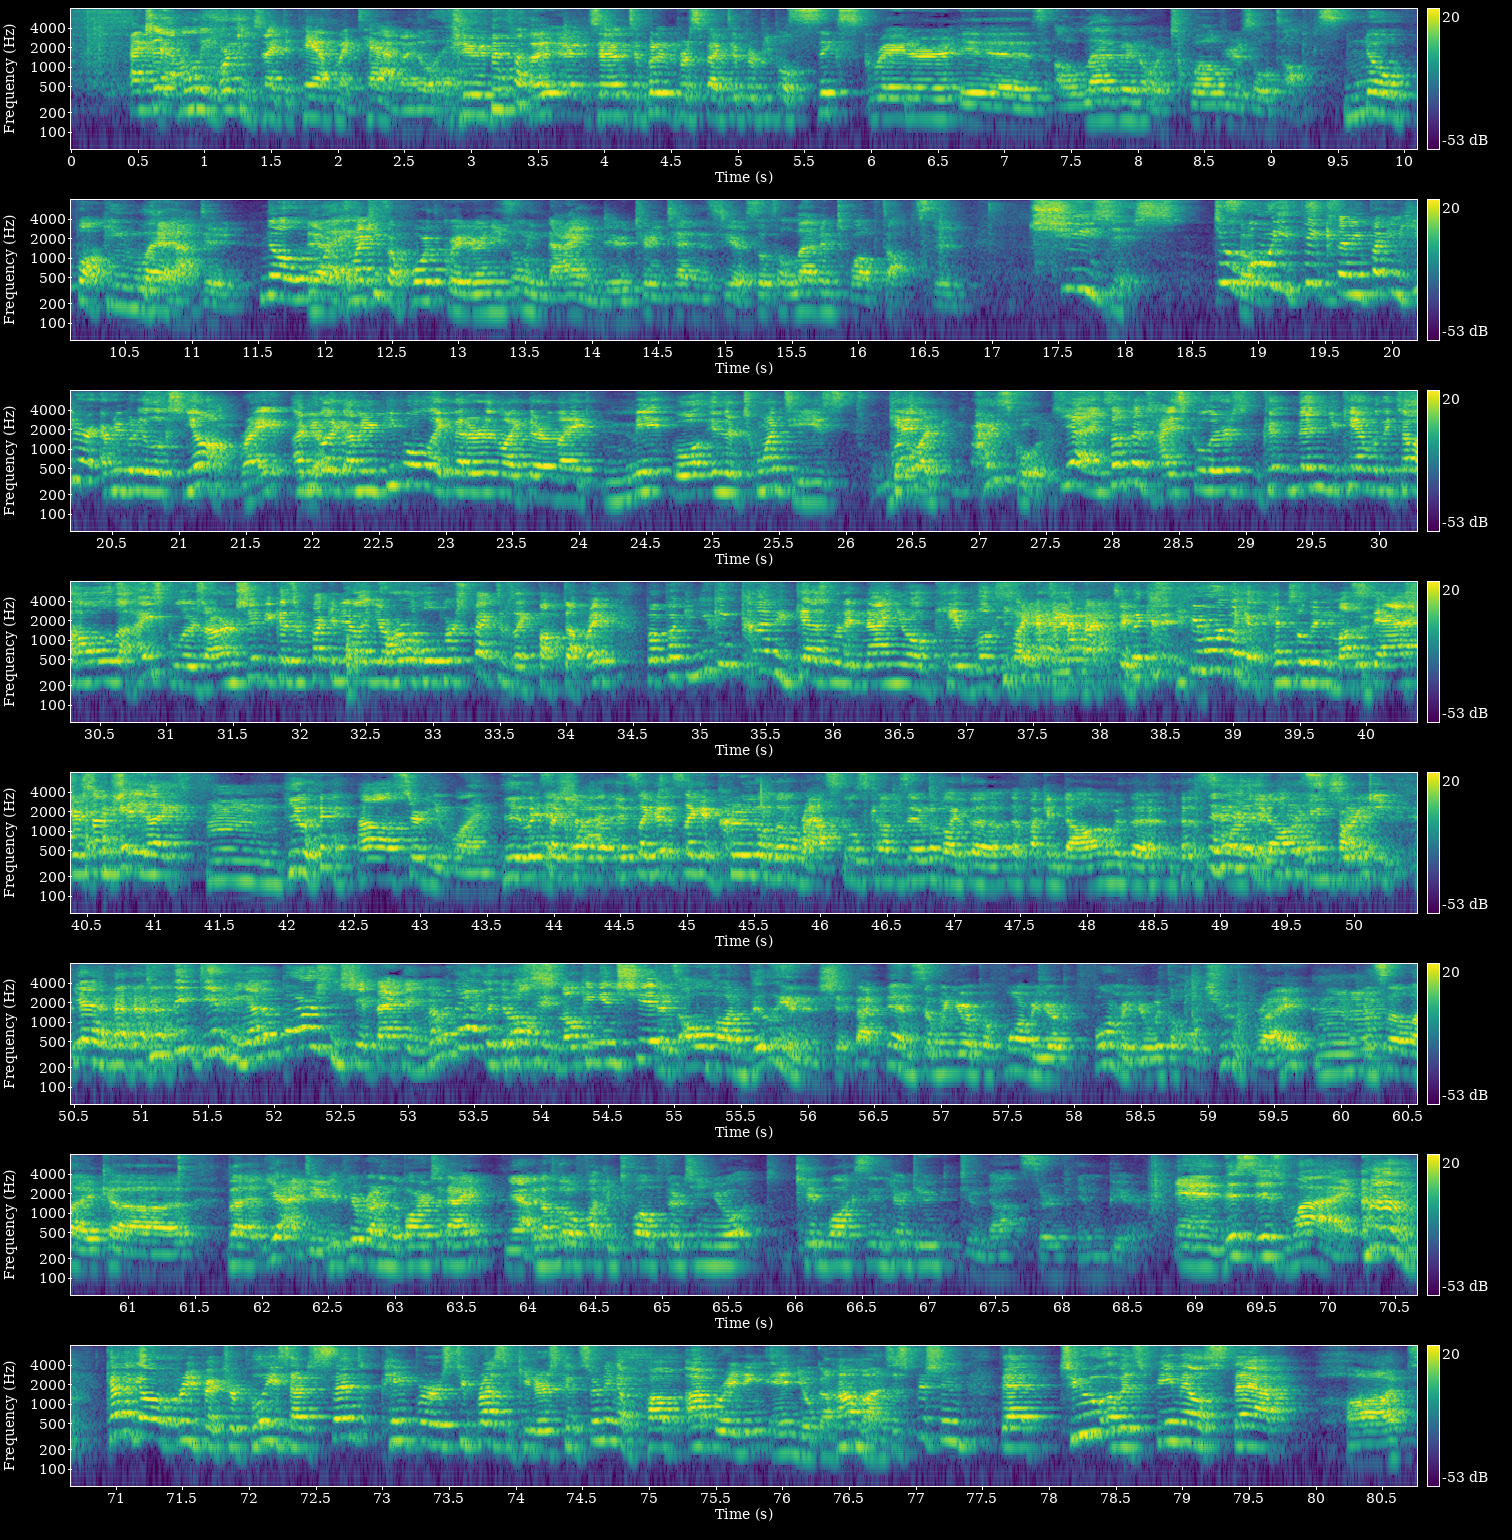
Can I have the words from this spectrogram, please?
Actually, I'm only working tonight to pay off my tab, by the way. Dude, uh, to, to put it in perspective for people, sixth grader is 11 or 12 years old tops. No fucking way. Yeah, dude. No Yeah, way. 'cause my kid's a fourth grader and he's only nine, dude, turning 10 this year. So it's 11, 12 tops, dude. Jesus. Dude, So- what would you think? Because I mean, fucking here, everybody looks young, right? I mean, Yeah. like, I mean, people like that are in like their like mid, well, in their twenties. Look like high schoolers. yeah, and sometimes high schoolers. Then you can't really tell how old the high schoolers are and shit because they're fucking you know, your whole perspective's like fucked up, right? But fucking, you can kind of guess what a nine-year-old kid looks like, Yeah, dude. dude. Like, even with like a penciled-in mustache or some shit, you're like, hmm, He, I'll serve you one. he looks like one of the, it's like it's like a crew of the little rascals comes in with like the, the fucking dog with the, the sparky dog shit. Sparky. Yeah, dude, they did hang out at bars and shit back then. Remember that? Like they're all smoking and shit. It's all vaudevillian and shit back then. So when you're a performer, you're a performer. You're with the whole troupe, right? Mm-hmm. And so like, uh, but yeah, dude, if you're running the bar tonight, Yeah. and a little fucking 12, 13 year old kid walks in here, dude, do not serve him beer. And this is why. Kanagawa Prefecture police have sent papers to prosecutors concerning a pub operating in Yokohama on suspicion that two of its female staff, hot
